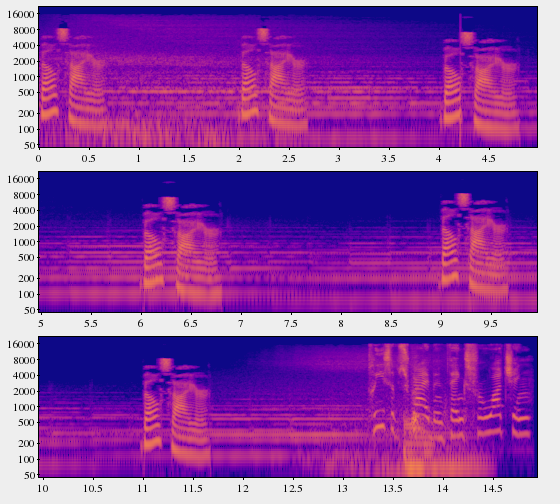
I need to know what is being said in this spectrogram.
Belsire. Belsire. Belsire. Belsire. Belsire. Belsire. Please subscribe and thanks for watching.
